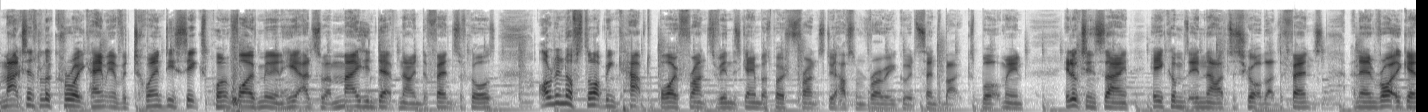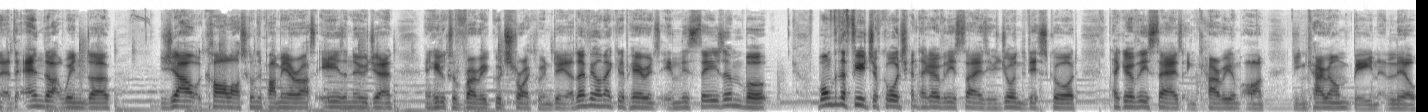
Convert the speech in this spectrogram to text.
Maxence Lacroix came in for 26.5 million. He adds some amazing depth now in defence, of course. Oddly enough, still not being capped by France within this game, but I suppose France do have some very good centre backs. But I mean, he looks insane. He comes in now to shore up that defence. And then right again at the end of that window, João Carlos comes to Palmeiras. He's a new gen, and he looks a very good striker indeed. I don't think he'll make an appearance in this season, but one for the future, of course, you can take over these saves if you join the Discord. Take over these saves and carry them on. You can carry on being Lille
